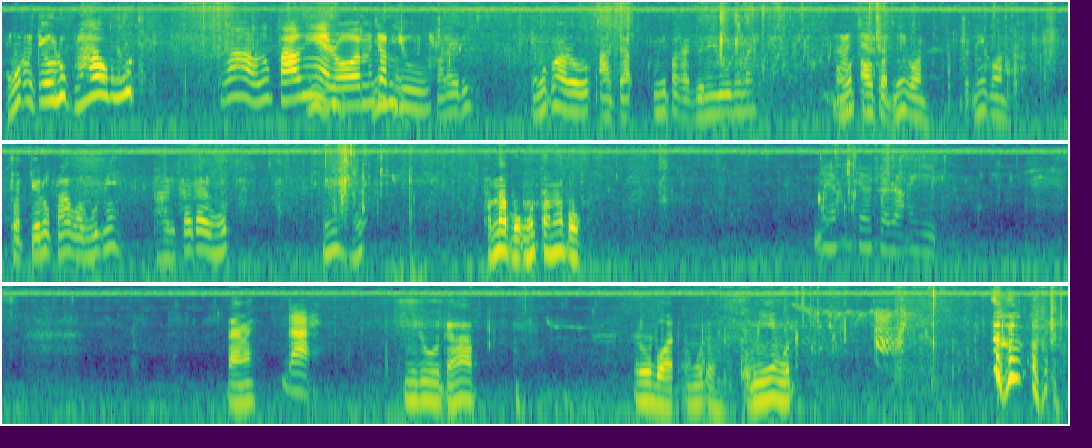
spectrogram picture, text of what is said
มังวุฒเราเจอลูกพร้าวมังวุฒว้าวลูกเป้านี่โรยมันชอบอยู่มาเลยดิมังวุฒว่าเราอาจจะมีประกาศอยู่ในรูนี้ไหมมังวุฒเอาจดนี้ก่อนจดนี้ก่อนจดเจอลูกพร้าวก่อนมังวุฒนี่ถ่ายใกล้ๆมังวุฒนี่มังวุฒทำหน้าปกมังวุฒทำหน้าปกเดี๋ยวเที่ยวถอยหลังอีกได้ไหมได้มีรูแต่ว่ารูบอดอาวุธเหรอตรงนี้อาวุธแค่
